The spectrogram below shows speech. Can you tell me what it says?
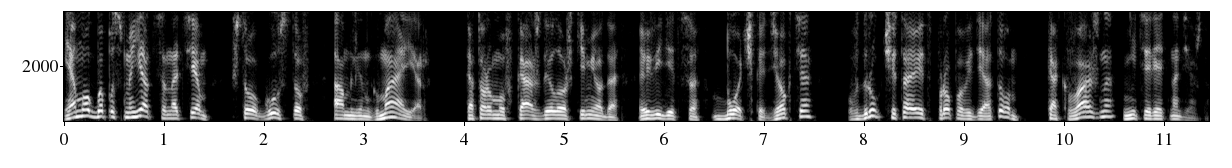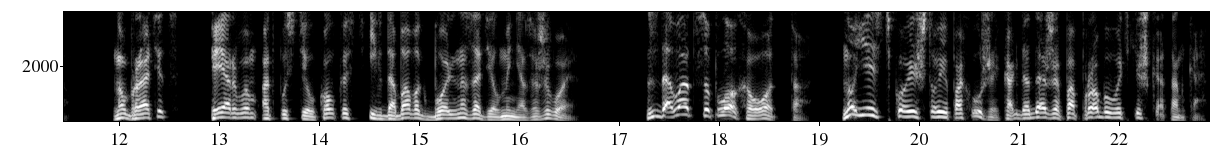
Я мог бы посмеяться над тем, что Густав Амлингмайер, которому в каждой ложке меда видится бочка дегтя, вдруг читает проповеди о том, как важно не терять надежду. Но братец первым отпустил колкость и вдобавок больно задел меня за живое. «Сдаваться плохо, Отто. Но есть кое-что и похуже, когда даже попробовать кишка тонка.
